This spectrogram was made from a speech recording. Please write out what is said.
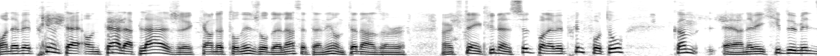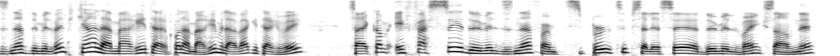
On avait pris, on était, à la plage quand on a tourné le jour de l'an cette année. On était dans un, un tout inclus dans le sud. Puis on avait pris une photo comme euh, on avait écrit 2019-2020. Puis quand la marée, pas la marée, mais la vague est arrivée, ça a comme effacé 2019 un petit peu, tu sais, puis ça laissait 2020 qui s'en venait.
